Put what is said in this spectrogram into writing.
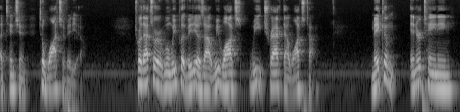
attention to watch a video. To where that's where when we put videos out, we watch, we track that watch time. Make them entertaining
